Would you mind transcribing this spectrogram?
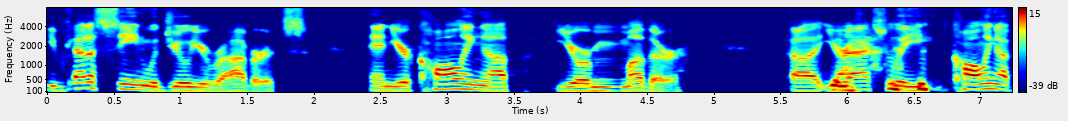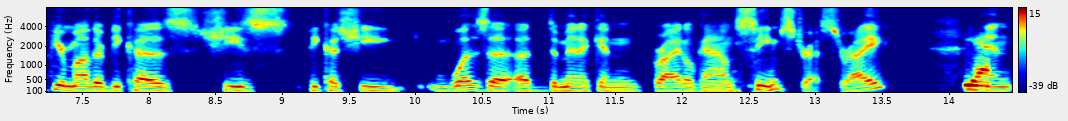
You've got a scene with Julia Roberts, and you're calling up your mother. Uh, you're yeah. actually calling up your mother because she's because she was a, a Dominican bridal gown seamstress, right? Yeah. And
